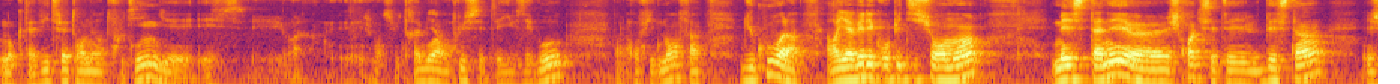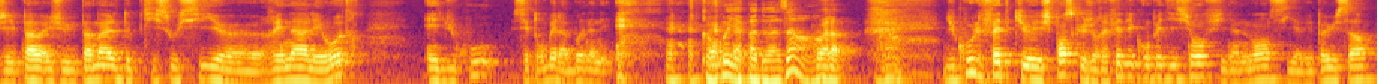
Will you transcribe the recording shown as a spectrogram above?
Donc, tu as vite fait ton heure de footing. Et, et- et voilà. Et je m'en suis très bien. En plus, c'était, il faisait beau dans le confinement. Enfin, du coup, voilà. Alors, il y avait les compétitions en moins. Mais cette année, euh, je crois que c'était le destin. J'ai pas, j'ai eu pas mal de petits soucis euh, rénal et autres. Et du coup, c'est tombé la bonne année. Comme quoi, il n'y a pas de hasard. hein. Voilà. Du coup, le fait que je pense que j'aurais fait des compétitions finalement s'il n'y avait pas eu ça,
